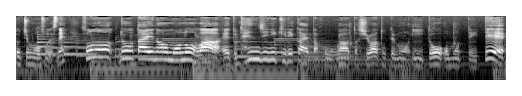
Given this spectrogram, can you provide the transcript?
どっちもそうですね。その状態のものは、えーと、展示に切り替えた方が私はとてもいいと思っていて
